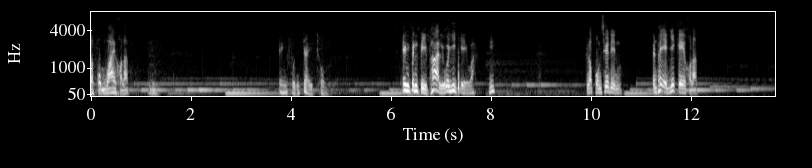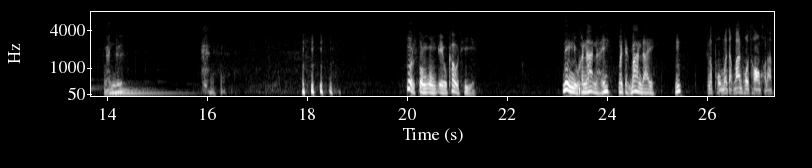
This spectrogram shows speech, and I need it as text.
กระผมไหว้ขอรับ เองสนใจชม เองเป็นปีพาดหรือว่ายี่เกวะหึกระผมชื่อดิน เป็นพระเอกยี่เกขอรับ งั้นหรือ สวดทรงองค์เอวเข้าที นี่เองอยู่คณะไหน มาจากบ้านใดกระผมมาจากบ้านโพธิ์ทองขอรับ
